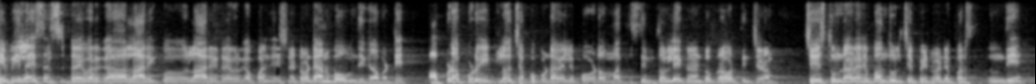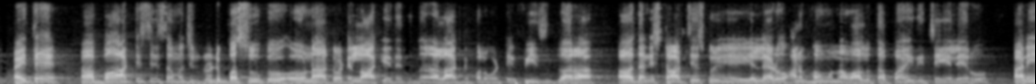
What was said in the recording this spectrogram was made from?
హెవీ లైసెన్స్ డ్రైవర్గా లారీకు లారీ డ్రైవర్గా పనిచేసినటువంటి అనుభవం ఉంది కాబట్టి అప్పుడప్పుడు ఇంట్లో చెప్పకుండా వెళ్ళిపోవడం మతి స్థిమితం లేకున్నట్టు ప్రవర్తించడం చేస్తుండడని బంధువులు చెప్పేటువంటి పరిస్థితి ఉంది. అయితే ఆర్టీసీకి ఆర్టీసీ సంబంధించినటువంటి బస్సుకు ఉన్నటువంటి లాక్ ఏదైతే ఉందో ఆ లాక్ని పలగొట్టి ఫీజు ద్వారా దాన్ని స్టార్ట్ చేసుకుని వెళ్ళాడు. అనుభవం ఉన్న వాళ్ళు తప్ప ఇది చేయలేరు. అని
